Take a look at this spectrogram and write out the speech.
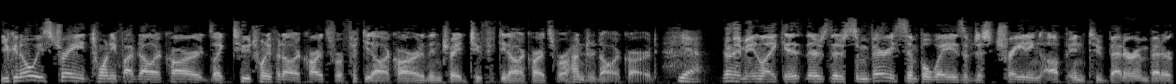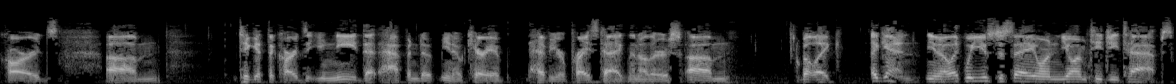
You can always trade twenty-five dollar cards, like two twenty-five dollar cards for a fifty dollar card, and then trade two fifty dollar cards for a hundred dollar card. Yeah, You know what I mean? Like, it, there's there's some very simple ways of just trading up into better and better cards. Um, to get the cards that you need that happen to you know carry a heavier price tag than others. Um, but like again, you know, like we used to say on Yo MTG Taps,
